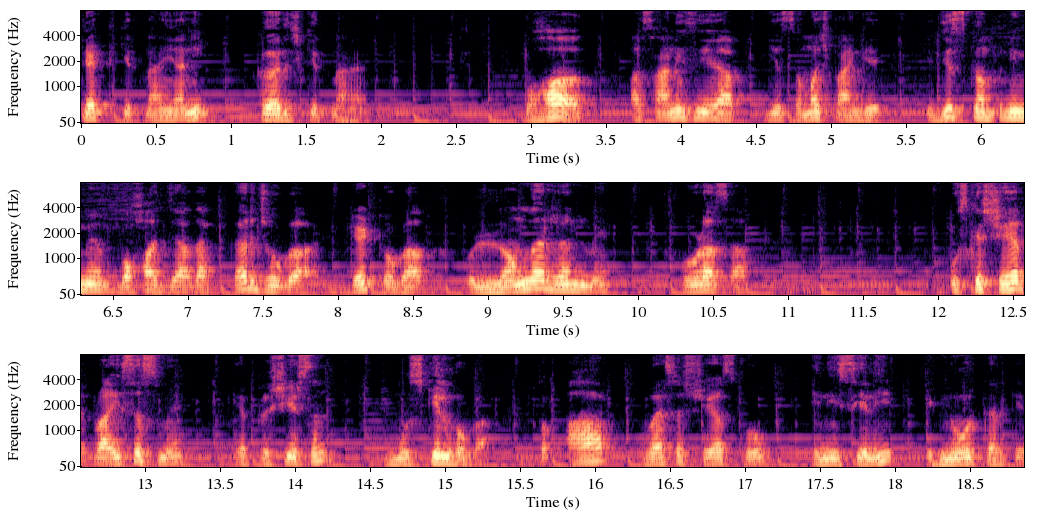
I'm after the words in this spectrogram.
डेट कितना है, यानी कर्ज कितना है। बहुत आसानी से आप ये समझ पाएँगे कि जिस कंपनी में बहुत ज़्यादा कर्ज होगा डेट होगा, वो लॉन्गर रन में थोड़ा सा उसके शेयर प्राइसेस में एप्रिसिएशन मुश्किल होगा। तो आप वैसे शेयर्स को इनिशियली इग्नोर करके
